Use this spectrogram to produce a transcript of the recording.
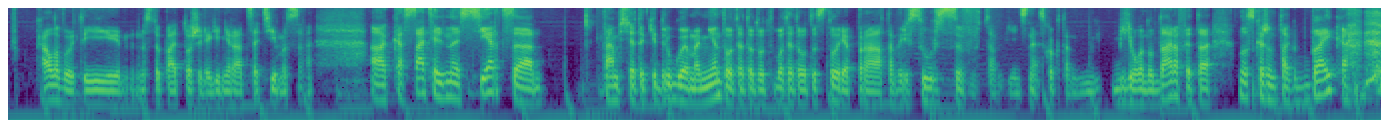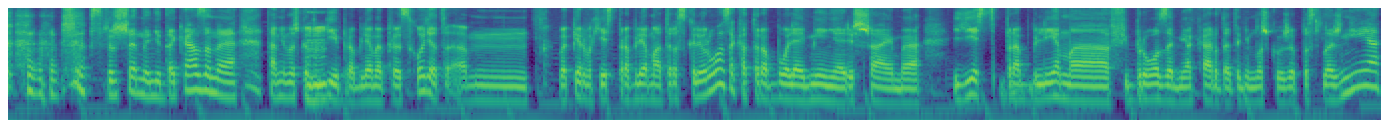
вкалывают и наступает тоже регенерация тимуса. А касательно сердца, там все-таки другой момент, вот эта вот, вот эта вот история про там ресурсы, там, я не знаю, сколько там, миллион ударов, это, ну, скажем так, байка, совершенно недоказанная, там немножко mm-hmm. другие проблемы происходят. Во-первых, есть проблема атеросклероза, которая более-менее решаемая, есть проблема фиброза миокарда, это немножко уже посложнее,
